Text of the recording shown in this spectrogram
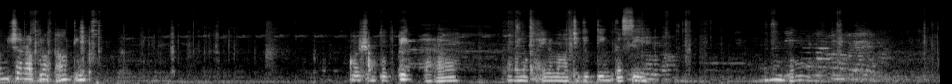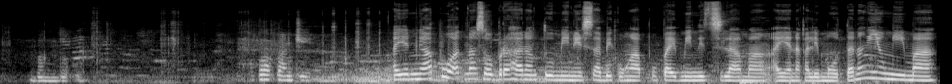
Ang sarap ng ating of course, yung toothpick para para makain ng mga chikiting kasi ano ba? Bando. Panchi. Ayan nga po at nasobrahan ng 2 minutes. Sabi ko nga po 5 minutes lamang. Ayan nakalimutan ng iyong mima.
